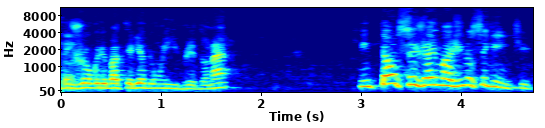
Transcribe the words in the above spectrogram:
Do jogo de bateria de um híbrido, né? Então você já imagina o seguinte:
